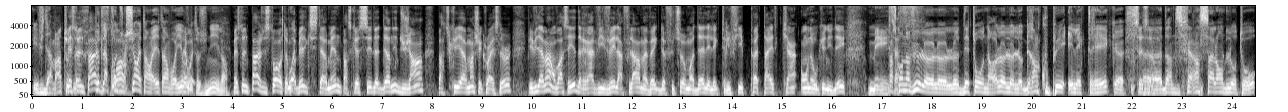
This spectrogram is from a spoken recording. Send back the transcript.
évidemment, toute, Mais la, toute la production est, en- est envoyée Ben aux oui. États-Unis. là. Mais c'est une page d'histoire automobile qui se termine parce que c'est le dernier du genre, particulièrement chez Chrysler. Puis évidemment, on va essayer de raviver la flamme avec de futurs modèles électrifiés, peut-être quand, on n'a aucune idée. Mais Parce ça- qu'on a vu le, le, le Daytona, le, le grand coupé électrique euh, euh, dans différents salons de l'auto.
